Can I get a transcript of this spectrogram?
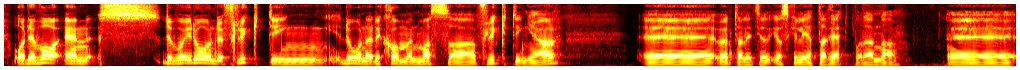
Och det var en, det var ju då under flykting, då när det kom en massa flyktingar. Eh, vänta lite, jag, jag ska leta rätt på denna. Eh,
